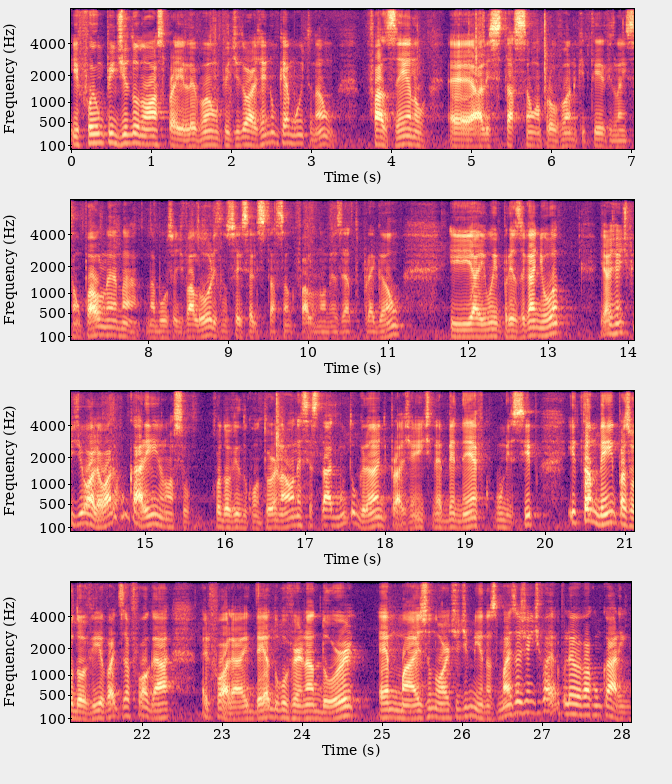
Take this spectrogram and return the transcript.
e foi um pedido nosso para ele, levamos um pedido, ó, a gente não quer muito não, fazendo é, a licitação, aprovando que teve lá em São Paulo, né, na, na Bolsa de Valores, não sei se é a licitação que fala o nome exato pregão, e aí uma empresa ganhou, e a gente pediu, olha, olha com carinho o nosso rodovia do contorno, é uma necessidade muito grande para a gente, né, benéfico para o município e também para as rodovias, vai desafogar. Ele falou, olha, a ideia do governador é mais o norte de Minas, mas a gente vai levar com carinho.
